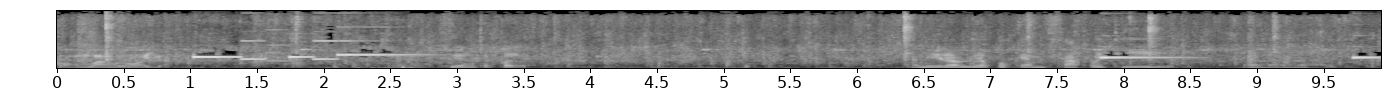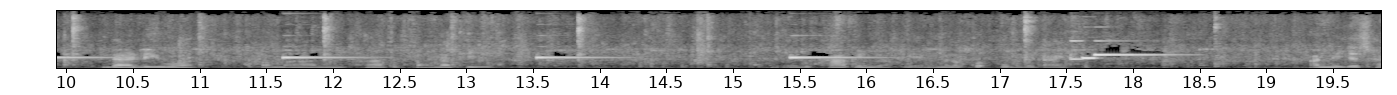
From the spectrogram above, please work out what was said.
กล่องวางรอยอยู่ เครื่องจะเปิด อันนี้เราเลือกโปรแกรมซักไว้ที่เอ่อ Daily Watch ประมาณ 52 นาทีเดี๋ยวลูกค้าเพียงอยากเหรียญไม่ต้องกดปุ่มใดๆอันนี้จะใช้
